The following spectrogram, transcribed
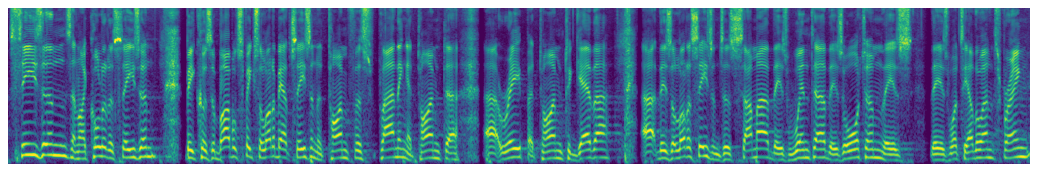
seasons, and I call it a season because the Bible speaks a lot about season a time for planting, a time to uh, reap, a time to gather. Uh, there's a lot of seasons. There's summer, there's winter, there's autumn, there's, there's what's the other one? Spring.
